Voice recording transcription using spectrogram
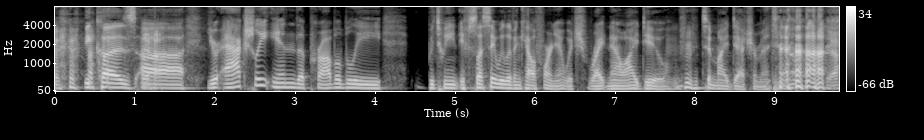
because Yeah. uh, you're actually in the probably between if let's say we live in California, which right now I do to my detriment, Mm-hmm. Yeah.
